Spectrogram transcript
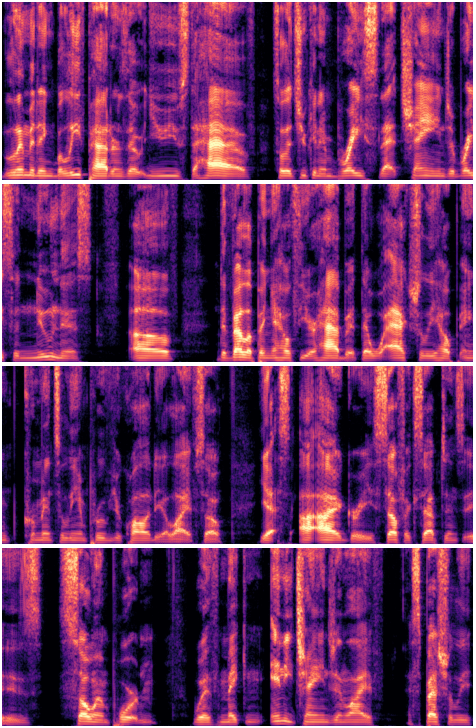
limiting belief patterns that you used to have so that you can embrace that change, embrace the newness of developing a healthier habit that will actually help incrementally improve your quality of life. So, yes, I, I agree. Self acceptance is so important with making any change in life, especially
